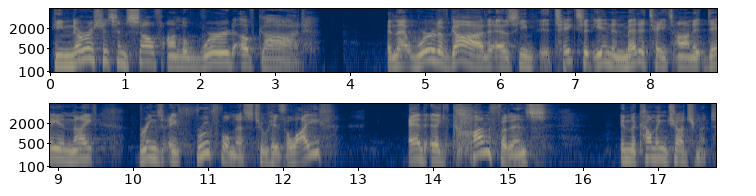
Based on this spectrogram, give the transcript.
He nourishes himself on the Word of God. And that word of God, as he takes it in and meditates on it day and night, brings a fruitfulness to his life and a confidence in the coming judgment.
